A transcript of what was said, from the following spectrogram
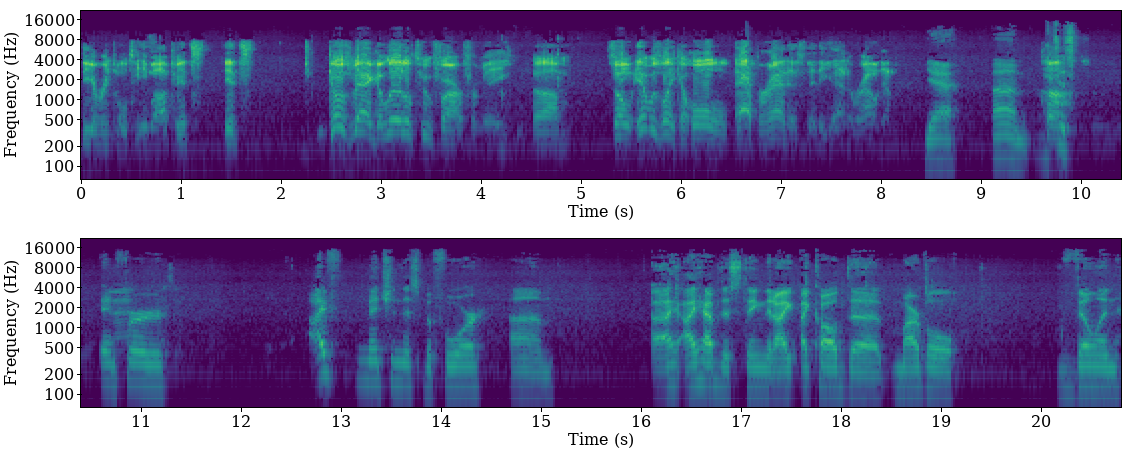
the original team up. It's it's goes back a little too far for me. Um, so it was like a whole apparatus that he had around him. Yeah. Um, Huh. Just and for I've mentioned this before. Um, I, I have this thing that I, I called the Marvel villain.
